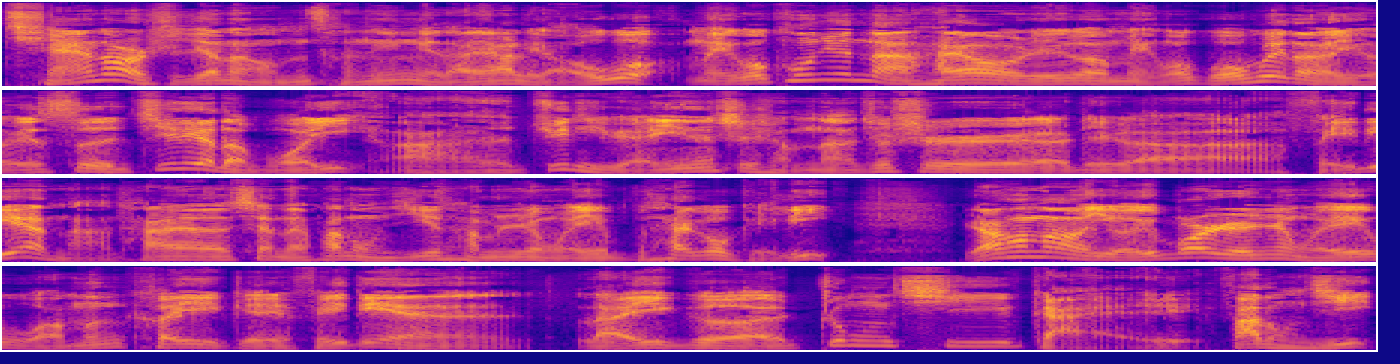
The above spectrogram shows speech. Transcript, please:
前一段时间呢，我们曾经给大家聊过美国空军呢，还有这个美国国会呢，有一次激烈的博弈啊。具体原因是什么呢？就是这个肥电呢，它现在发动机他们认为不太够给力。然后呢，有一波人认为我们可以给肥电来一个中期改发动机。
